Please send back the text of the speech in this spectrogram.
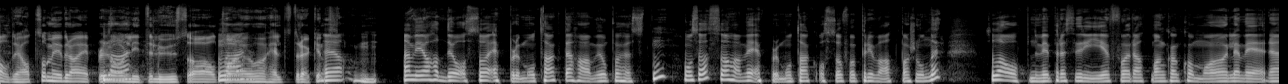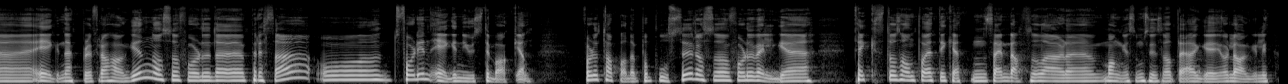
aldri hatt så mye bra epler, og lite lus, og alt var jo helt strøkent. Ja. Men vi hadde jo også eplemottak, det har vi jo på høsten hos oss. Så har vi eplemottak også for privatpersoner. Så da åpner vi presseriet for at man kan komme og levere egne epler fra hagen, og så får du det pressa og får din egen juice tilbake igjen. Får du tappa det på poser, og så får du velge tekst og sånn på etiketten selv, da. Så da er det mange som syns at det er gøy å lage litt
